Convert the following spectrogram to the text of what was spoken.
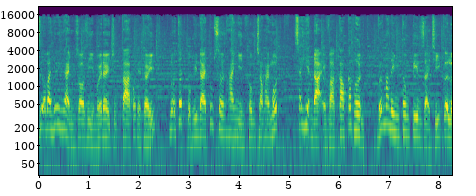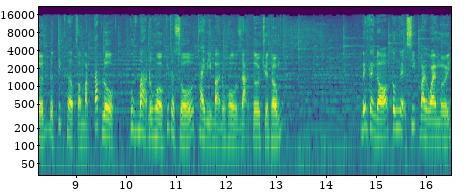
Dựa vào những hình ảnh do gì mới đây chúng ta có thể thấy, nội thất của Hyundai Tucson 2021 sẽ hiện đại và cao cấp hơn với màn hình thông tin giải trí cỡ lớn được tích hợp vào mặt táp lô cùng bảng đồng hồ kỹ thuật số thay vì bảng đồng hồ dạng cơ truyền thống. Bên cạnh đó, công nghệ ship by Wire mới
